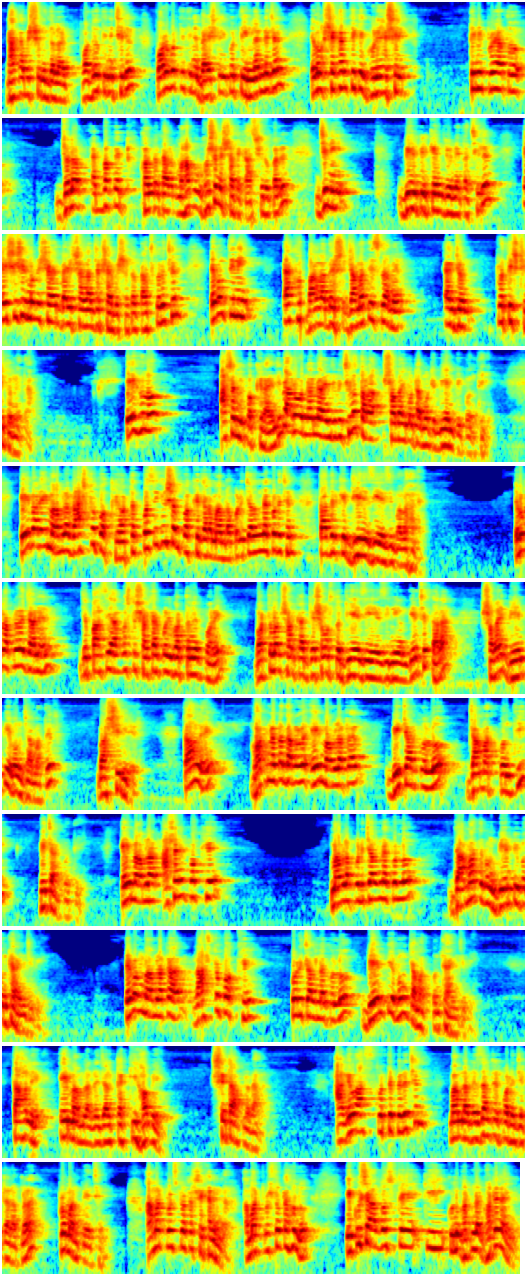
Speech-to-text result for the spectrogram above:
ঢাকা বিশ্ববিদ্যালয়ের পদেও তিনি ছিলেন। পরবর্তী তিনি ব্যারিস্টারি করতে ইংল্যান্ডে যান এবং সেখান থেকে ঘুরে এসে তিনি প্রয়াত জনাব অ্যাডভোকেট খন্দকার মাহবুব হোসেনের সাথে কাজ শুরু করেন, যিনি বিএনপির কেন্দ্রীয় নেতা ছিলেন। এই শিশির মনি সাহেব ব্যারিস্টার রাজ্জাক সাহেবের সাথেও কাজ করেছেন এবং তিনি এখন বাংলাদেশ জামাত ইসলামের একজন প্রতিষ্ঠিত নেতা। এই হলো আসামি পক্ষের আইনজীবী, আরও অন্যান্য আইনজীবী ছিল, তারা সবাই মোটামুটি বিএনপি পন্থী এইবার এই মামলা রাষ্ট্রপক্ষে, অর্থাৎ প্রসিকিউশন পক্ষে যারা মামলা পরিচালনা করেছেন, তাদেরকে ডিএজিএজি বলা হয়। এবং আপনারা জানেন যে পাঁচই আগস্টে সরকার পরিবর্তনের পরে, বর্তমান সরকার যে সমস্ত ডিএজিএজি নিয়োগ দিয়েছে, তারা সবাই বিএনপি এবং জামাতের বা শিবিরের। তাহলে ঘটনাটা দাঁড়াল, এই মামলাটার বিচার করল জামাতপন্থী বিচারপতি। এই মামলার আসামি পক্ষে মামলা পরিচালনা করল জামাত এবং বিএনপি পন্থী আইনজীবী। এবং মামলাটার রাষ্ট্রপক্ষে পরিচালনা করল বিএনপি এবং জামাতপন্থী আইনজীবী। তাহলে এই মামলার রেজাল্টটা কি হবে সেটা আপনারা আগেও আজ করতে পেরেছেন, মামলার রেজাল্টের পরে যেটার আপনারা প্রমাণ পেয়েছেন। আমার প্রশ্নটা সেখানে না। আমার প্রশ্নটা হলো, একুশে আগস্টে কি কোনো ঘটনা ঘটে নাই?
